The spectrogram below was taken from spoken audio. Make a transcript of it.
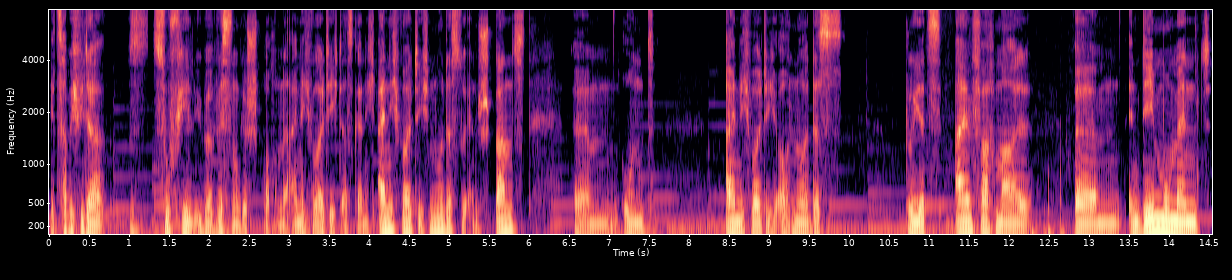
Jetzt habe ich wieder zu viel über Wissen gesprochen. Eigentlich wollte ich das gar nicht. Eigentlich wollte ich nur, dass du entspannst ähm, und eigentlich wollte ich auch nur, dass du jetzt einfach mal ähm, in dem Moment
